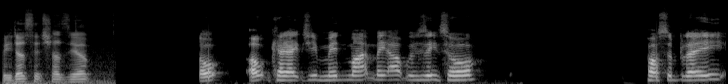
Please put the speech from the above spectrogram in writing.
But he does hit Shazzy up. Oh, oh, KH in mid might meet up with Zitor. Possibly.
